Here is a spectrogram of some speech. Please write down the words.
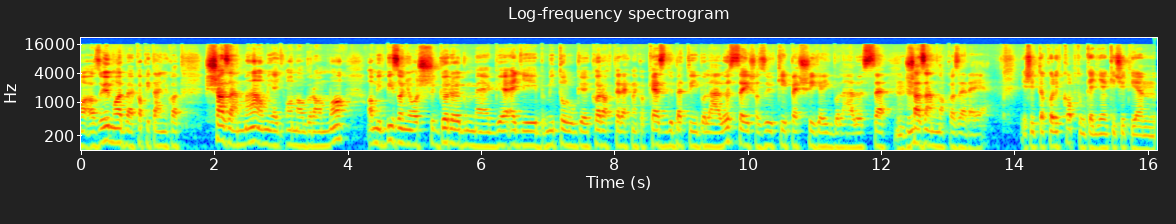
az ő Marvel kapitányokat Shazammá, ami egy anagramma, ami bizonyos görög meg egyéb mitológiai karaktereknek a kezdő betűiből áll össze, és az ő képességeikből áll össze uh-huh. Shazamnak az ereje. És itt akkor itt kaptunk egy ilyen kicsit ilyen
